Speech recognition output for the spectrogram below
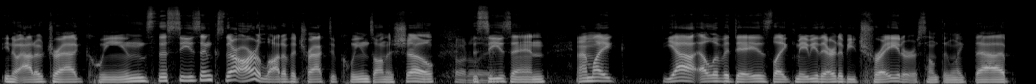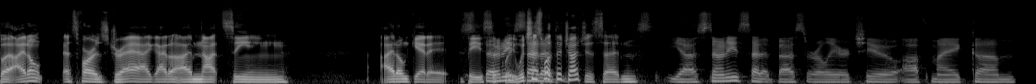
you know out of drag queens this season because there are a lot of attractive queens on the show Totally. this season, and I'm like, yeah, Ella Day is like maybe there to be trade or something like that, but I don't. As far as drag, I don't. I'm not seeing. I don't get it basically, Stoney which is what it- the judges said. Yeah, Stony said it best earlier too, off mic. Um,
